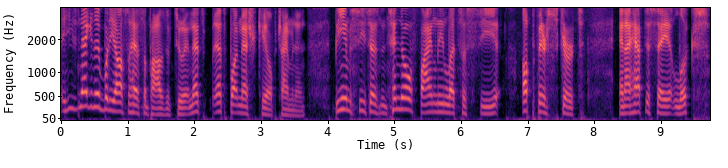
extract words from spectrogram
he's negative, but he also has some positive to it, and that's that's Buttmaster Caleb chiming in. BMC says Nintendo finally lets us see up their skirt, and I have to say it looks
